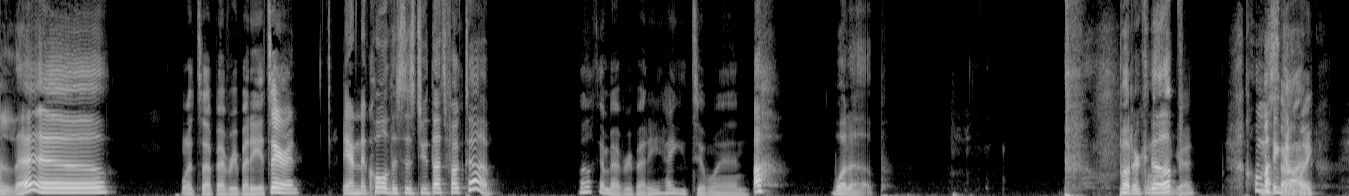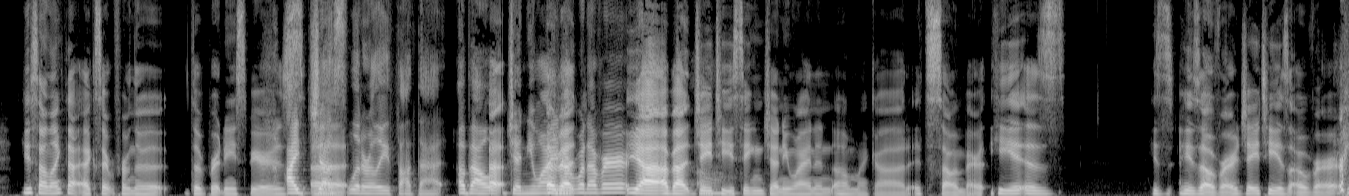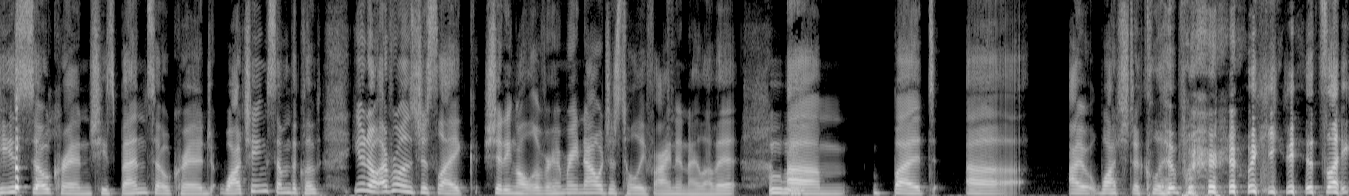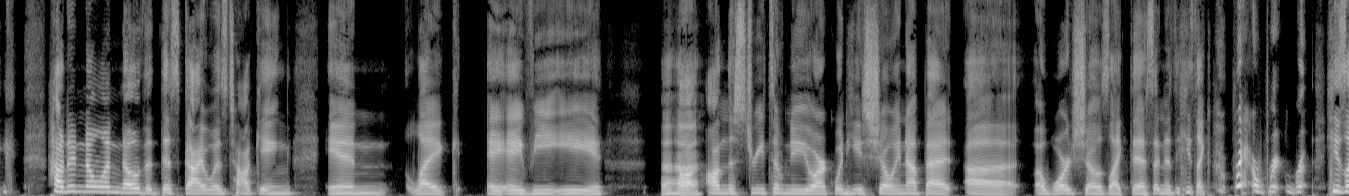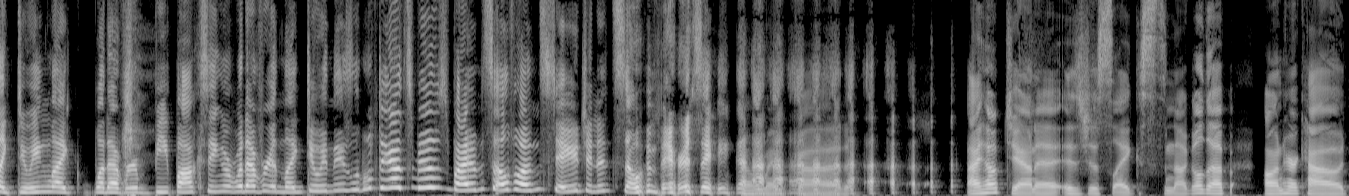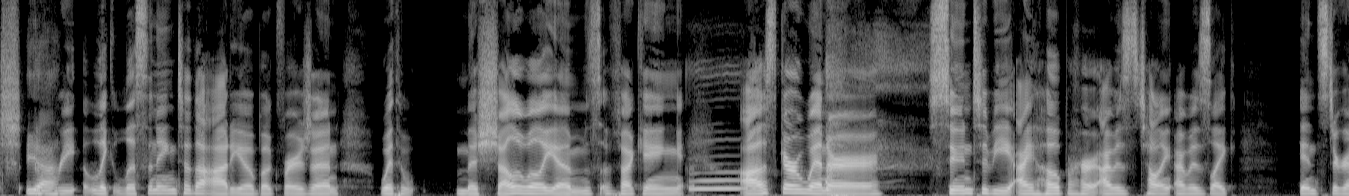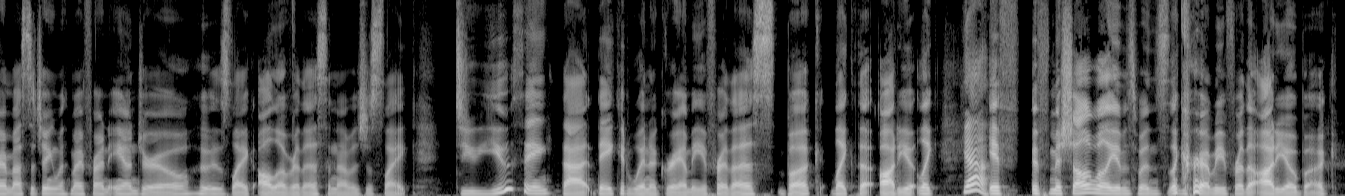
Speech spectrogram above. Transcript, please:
Hello. What's up, everybody? It's Erin. And Nicole, this is Dude That's Fucked Up. Welcome, everybody. How you doing? Ah, what up? Oh Buttercup. my god. Oh You my sound god. Like, you sound like that excerpt from the the Britney Spears. I just uh, literally thought that about uh, Ginuwine about- or whatever. yeah about JT Oh. singing Ginuwine, and oh my god, it's so embarrassing. He is. He's he's over. JT is over. He's so cringe. He's been so cringe. Watching some of the clips, you know, everyone's just like shitting all over him right now, which is totally fine and I love it. Mhm. Um, but uh I watched a clip where it's like, how did no one know that this guy was talking in like AAVE uh-huh. uh, on the streets of New York when he's showing up at uh award shows like this and he's like "Rah, rah, rah." he's like doing like whatever beatboxing or whatever and like doing these little dance moves by himself on stage and it's so embarrassing. Oh my God. I hope Janet is just like snuggled up on her couch, Yeah. re- like listening to the audiobook version with Michelle Williams, fucking Oscar winner, soon to be. I hope her. I was telling, I was like Instagram messaging with my friend Andrew, who is like all over this, and I was just like, do you think that they could win a Grammy for this book? Like the audio, like yeah. if if Michelle Williams wins the Grammy for the audio book,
